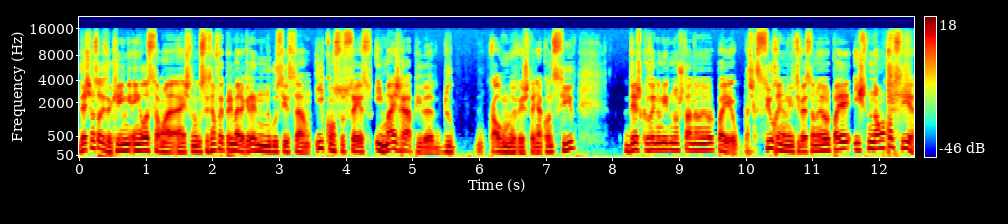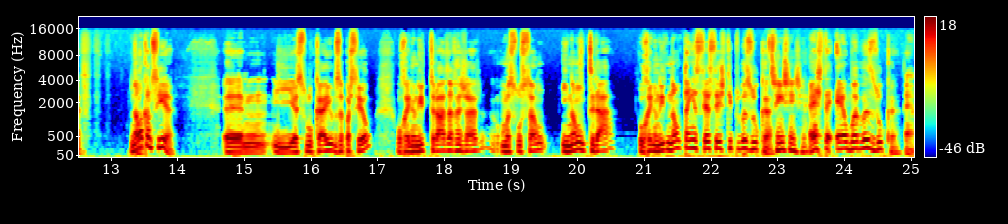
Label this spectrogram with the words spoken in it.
Deixa-me só dizer que em, em relação a, a esta negociação foi a primeira grande negociação e com sucesso e mais rápida do que alguma vez tenha acontecido. Desde que o Reino Unido não está na União Europeia. Eu acho que se o Reino Unido estivesse na União Europeia, isto não acontecia. Não acontecia. Um, e esse bloqueio desapareceu. O Reino Unido terá de arranjar uma solução e não terá. O Reino Unido não tem acesso a este tipo de bazuca. Sim, sim, sim. Esta é uma bazuca. É,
